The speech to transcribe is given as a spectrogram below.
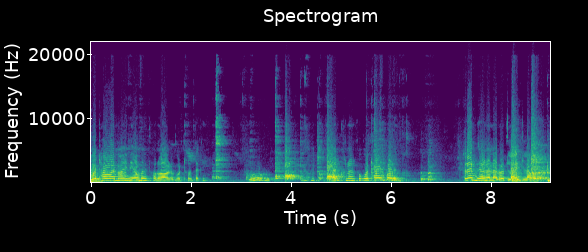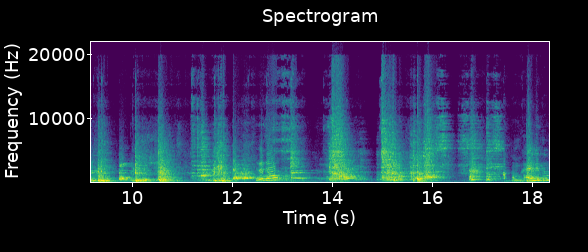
ગોઠવવાનું હોય ને અમને થોડું આવડે ગોઠવતા કઈ. નરખું નરખું ગોઠવવું પડે. ત્રણ જણાના રોટલા એટલા રજા? આમ ખાઈ લીધું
